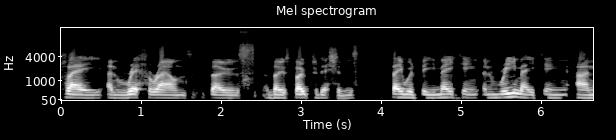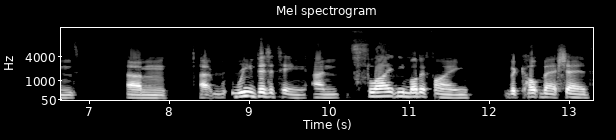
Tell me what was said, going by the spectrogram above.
play and riff around those those folk traditions, they would be making and remaking and um, uh, revisiting and slightly modifying the cult their shared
